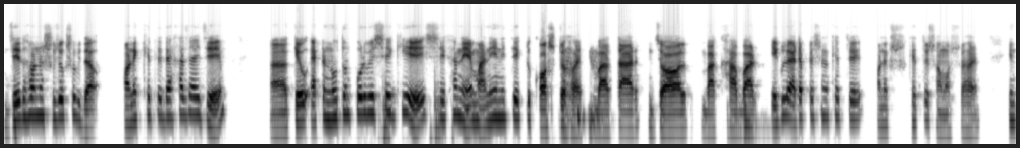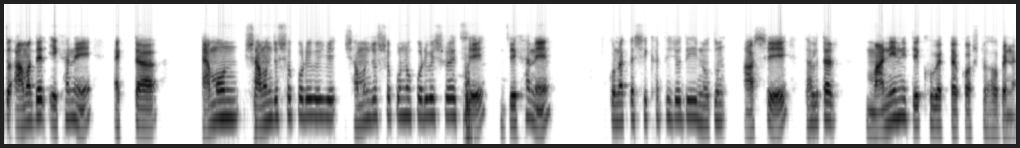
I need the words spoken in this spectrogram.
যে ধরনের সুযোগ সুবিধা অনেক ক্ষেত্রে দেখা যায় যে কেউ একটা নতুন পরিবেশে গিয়ে সেখানে মানিয়ে নিতে একটু কষ্ট হয় বা তার জল বা খাবার এগুলো অ্যাডাপ্টেশনের ক্ষেত্রে অনেক ক্ষেত্রে সমস্যা হয়। কিন্তু আমাদের এখানে একটা এমন সামঞ্জস্য পরিবেশ, সামঞ্জস্যপূর্ণ পরিবেশ রয়েছে যেখানে কোন একটা শিক্ষার্থী যদি নতুন আসে তাহলে তার মানিয়ে নিতে খুব একটা কষ্ট হবে না।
